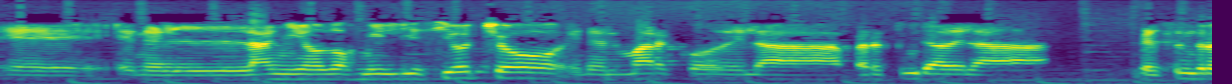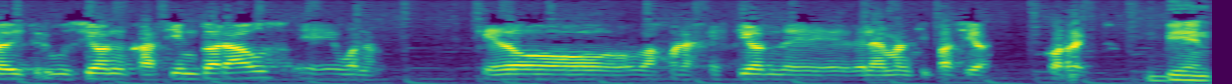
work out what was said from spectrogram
eh, en el año 2018, en el marco de la apertura de la, del centro de distribución Jacinto Arauz, eh, bueno, quedó bajo la gestión de, la emancipación, correcto. Bien.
